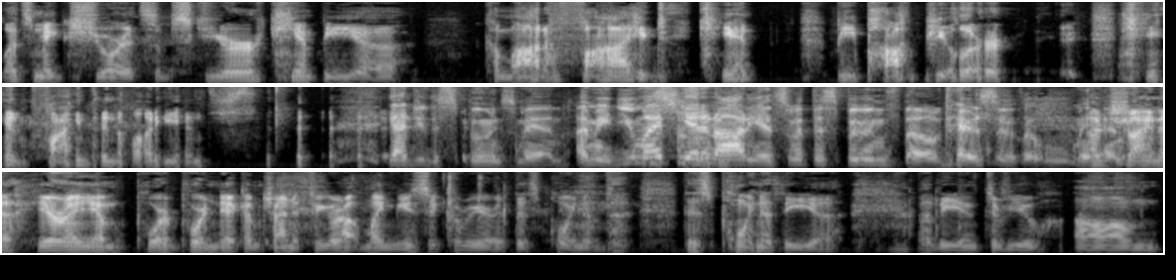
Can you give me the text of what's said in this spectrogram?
let's make sure it's obscure, can't be uh commodified, can't be popular, can't find an audience. gotta do the spoons, man. I mean, you might get an audience with the spoons, though. There's, oh man. I'm trying to. Here I am, poor poor Nick. I'm trying to figure out my music career at this point of the this point of the uh, of the interview. Um,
